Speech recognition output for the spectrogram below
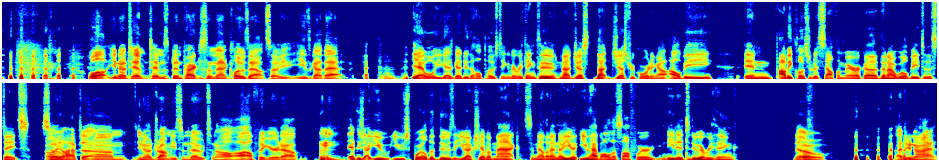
well, you know, Tim Tim's been practicing that closeout, so he he's got that. Yeah, well, you guys got to do the whole posting of everything too, not just not just recording. I'll, I'll be in. I'll be closer to South America than I will be to the states. So oh, you'll have to um, you know, drop me some notes and I'll I'll figure it out. yeah, because you you spoiled the news that you actually have a Mac. So now that I know you you have all the software needed to do everything, no, I do not.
